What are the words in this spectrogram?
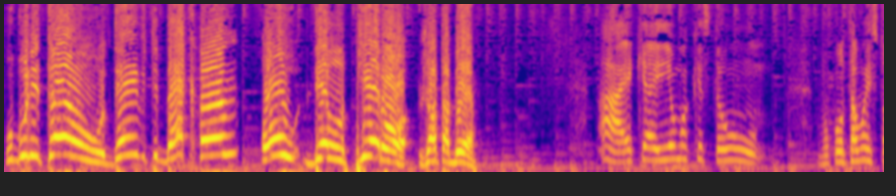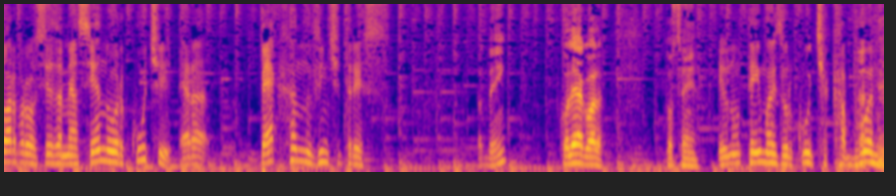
O bonitão, o David Beckham ou Del Piero, JB? Ah, é que aí é uma questão... Vou contar uma história pra vocês. A minha senha no Orkut era Beckham 23. Tá bem? Qual é agora? Tô sem. Eu não tenho mais Orkut, acabou, né?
